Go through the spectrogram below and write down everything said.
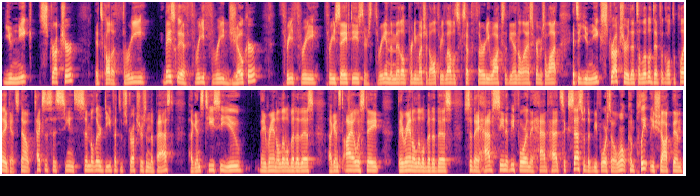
unique structure. It's called a three, basically a three three joker. Three, three, three safeties. There's three in the middle, pretty much at all three levels, except 30 walks at the end of the line of scrimmage a lot. It's a unique structure that's a little difficult to play against. Now, Texas has seen similar defensive structures in the past against TCU. They ran a little bit of this against Iowa State. They ran a little bit of this. So they have seen it before and they have had success with it before. So it won't completely shock them,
